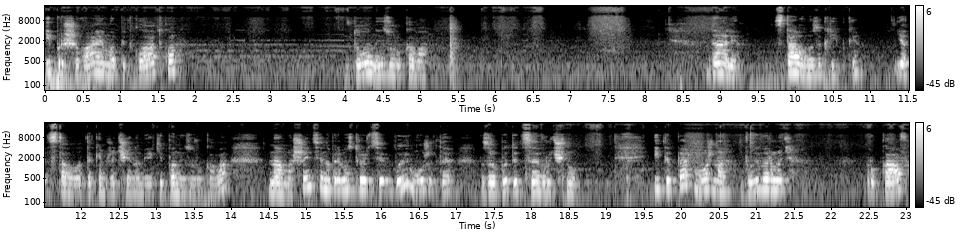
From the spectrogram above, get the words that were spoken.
і пришиваємо підкладку до низу рукава. Далі ставимо закріпки. Я ставила таким же чином, як і по низу рукава. На машинці на прямостройці ви можете зробити це вручну. І тепер можна вивернути рукав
